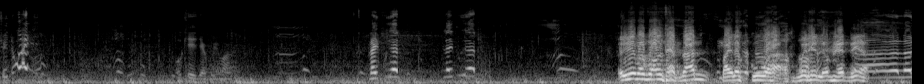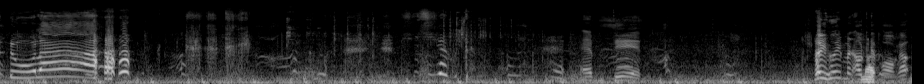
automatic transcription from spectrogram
ช่วยด้วยโอเคยังไม่วางไล่เพื่อนเพื่อน ไอ้นี่มันวางแถบนั้นไปแล้วกูอะไม่ได้แล้วแมทเนี่ยออแล้วดูล่ะเอ็มเดดเฮ้ยเฮ้ยมันเอาเด็บออกแล้ว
